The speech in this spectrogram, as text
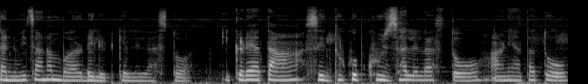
तन्वीचा नंबर डिलीट केलेला असतो. इकडे आता सिद्धू खूप खुश झालेला असतो आणि आता तो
